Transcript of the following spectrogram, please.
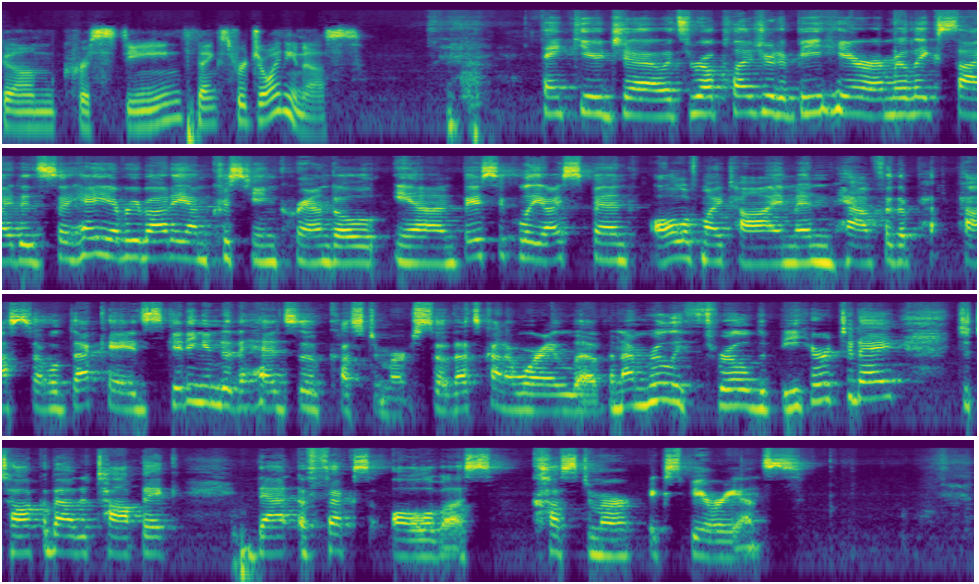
welcome Christine. Thanks for joining us. Thank you, Joe. It's a real pleasure to be here. I'm really excited. So, hey, everybody, I'm Christine Crandell. And basically, I spend all of my time and have for the past several decades getting into the heads of customers. So, that's kind of where I live. And I'm really thrilled to be here today to talk about a topic that affects all of us customer experience.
